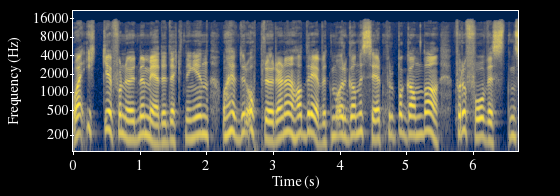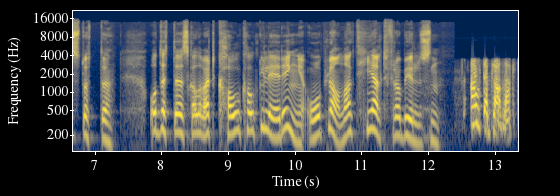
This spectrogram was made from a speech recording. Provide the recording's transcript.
og er ikke fornøyd med mediedekningen, og hevder opprørerne har drevet med organisert propaganda for å få Vestens støtte. Og dette skal ha vært kald kalkulering og planlagt helt fra begynnelsen. Alt er planlagt.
